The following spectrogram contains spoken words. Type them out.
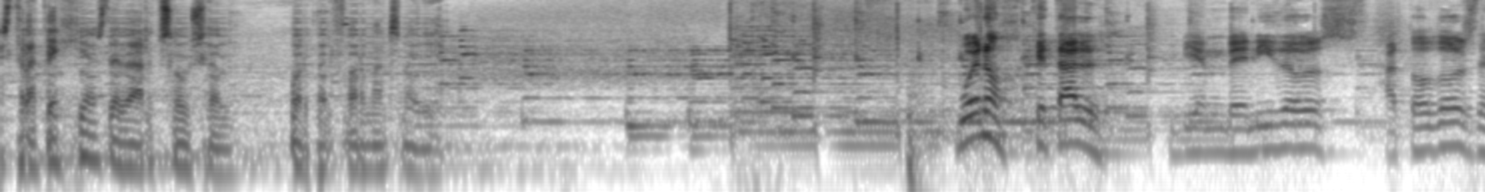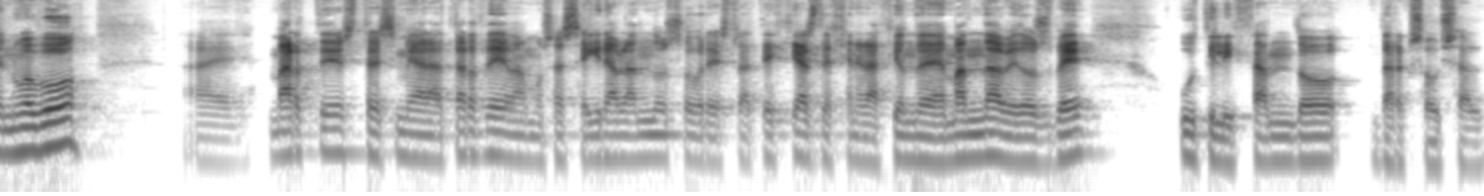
Estrategias de Dark Social por Performance Media. Bueno, ¿qué tal? Bienvenidos a todos de nuevo. Eh, martes, tres y media de la tarde, vamos a seguir hablando sobre estrategias de generación de demanda B2B utilizando Dark Social.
